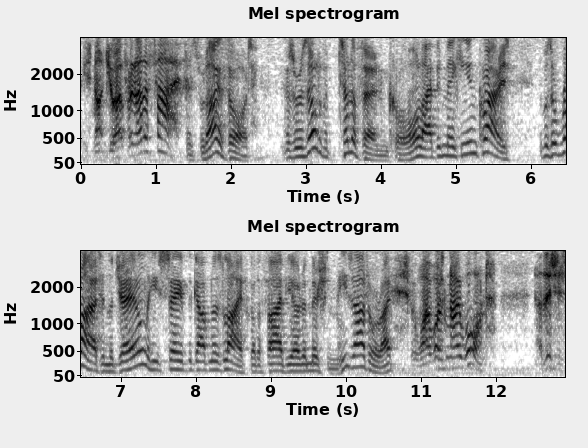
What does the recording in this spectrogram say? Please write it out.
He's not due out for another five. That's what I thought. As a result of a telephone call, I've been making inquiries. There was a riot in the jail. He saved the governor's life, got a five-year remission. He's out all right. But why wasn't I warned? Now, this is...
